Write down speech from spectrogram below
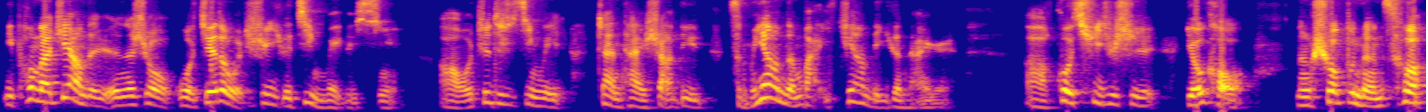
你碰到这样的人的时候，我觉得我这是一个敬畏的心啊！我真的是敬畏赞叹上帝，怎么样能把这样的一个男人啊，过去就是有口能说不能做，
